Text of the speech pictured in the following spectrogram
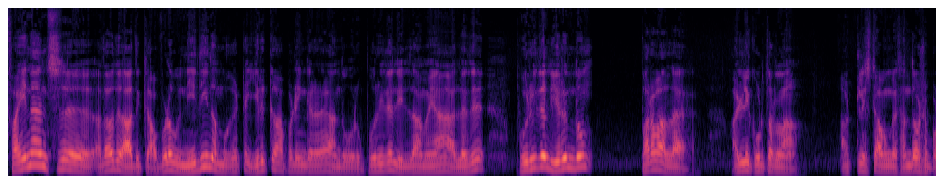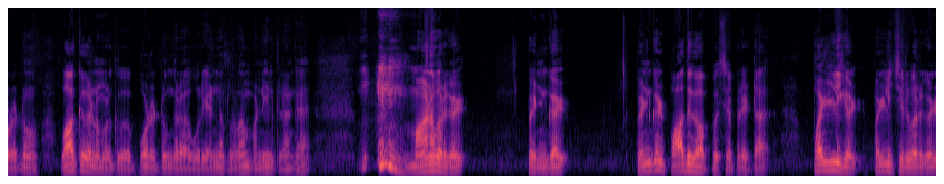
ஃபைனான்ஸு அதாவது அதுக்கு அவ்வளவு நிதி நம்மக்கிட்ட இருக்கா அப்படிங்கிற அந்த ஒரு புரிதல் இல்லாமையா அல்லது புரிதல் இருந்தும் பரவாயில்ல அள்ளி கொடுத்துடலாம். அட்லீஸ்ட் அவங்க சந்தோஷப்படட்டும் வாக்குகள் நம்மளுக்கு போடட்டுங்கிற ஒரு எண்ணத்தில் தான் பண்ணியிருக்கிறாங்க. மாணவர்கள் பெண்கள் பெண்கள் பாதுகாப்பு செப்பரேட்டாக பள்ளிகள் பள்ளி சிறுவர்கள்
